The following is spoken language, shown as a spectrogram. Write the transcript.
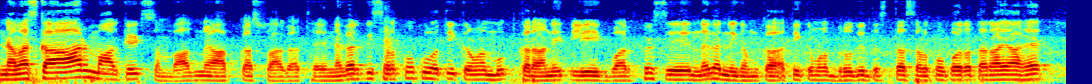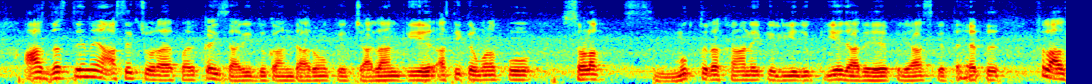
नमस्कार, मार्केट संवाद में आपका स्वागत है। नगर की सड़कों को अतिक्रमण मुक्त कराने के लिए एक बार फिर से नगर निगम का अतिक्रमण विरोधी दस्ता सड़कों पर उतर आया है। आज दस्ते ने आशिक चौराहे पर कई सारी दुकानदारों के चालान किए। अतिक्रमण को सड़क मुक्त रखाने के लिए जो किए जा रहे प्रयास के तहत फ़िलहाल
